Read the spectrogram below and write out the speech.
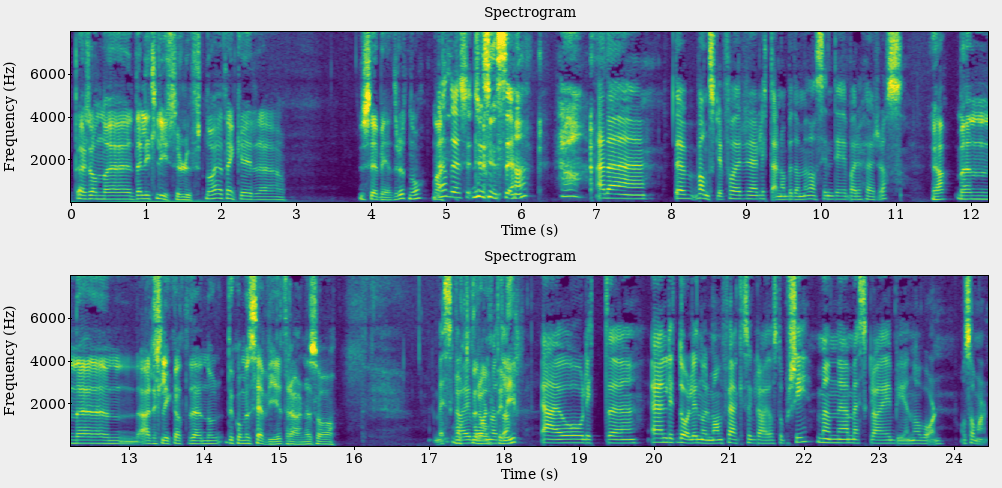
Det er, sånn, det er litt lysere luft nå. Jeg tenker Du ser bedre ut nå. Nei. Ja, det, du syns det, ja? Nei, det det er vanskelig for lytterne å bedømme, da, siden de bare hører oss. Ja, men er det slik at det, når det kommer sevje i trærne, så våkner alt til liv? Jeg er jo litt, jeg er en litt dårlig nordmann, for jeg er ikke så glad i å stå på ski. Men jeg er mest glad i byen og våren og sommeren.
